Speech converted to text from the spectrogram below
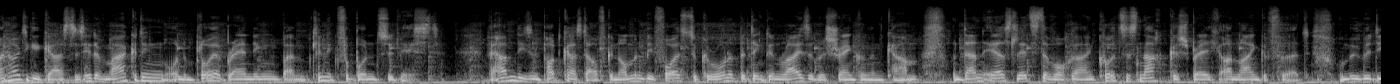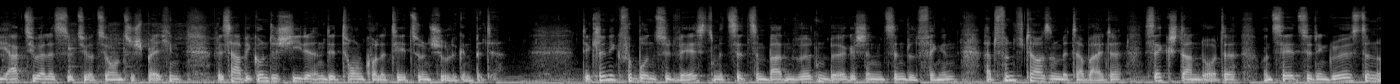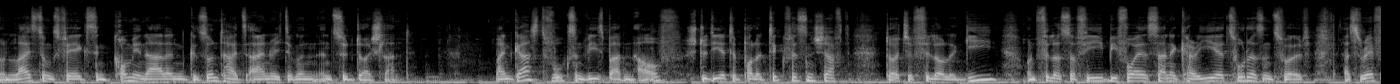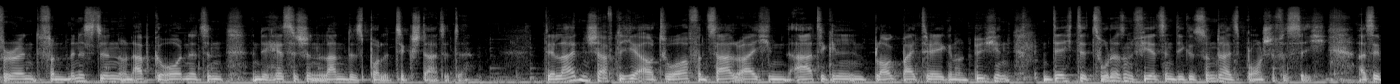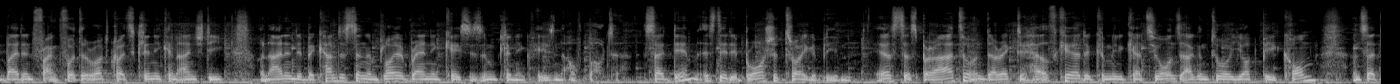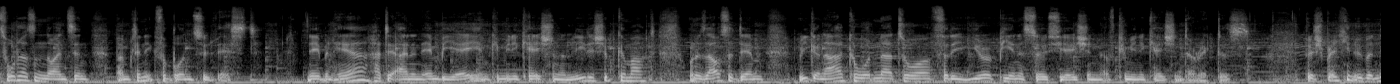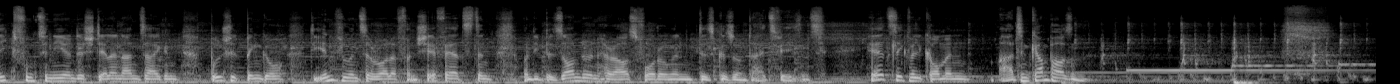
Mein heutiger Gast ist Head of Marketing und Employer Branding beim Klinikverbund Südwest. Wir haben diesen Podcast aufgenommen, bevor es zu Corona-bedingten Reisebeschränkungen kam und dann erst letzte Woche ein kurzes Nachgespräch online geführt, um über die aktuelle Situation zu sprechen, weshalb ich Unterschiede in der Tonqualität zu entschuldigen bitte. Der Klinikverbund Südwest mit Sitz im baden-württembergischen Sindelfingen hat 5000 Mitarbeiter, sechs Standorte und zählt zu den größten und leistungsfähigsten kommunalen Gesundheitseinrichtungen in Süddeutschland. Mein Gast wuchs in Wiesbaden auf, studierte Politikwissenschaft, deutsche Philologie und Philosophie, bevor er seine Karriere 2012 als Referent von Ministern und Abgeordneten in der hessischen Landespolitik startete. Der leidenschaftliche Autor von zahlreichen Artikeln, Blogbeiträgen und Büchern entdeckte 2014 die Gesundheitsbranche für sich, als er bei den Frankfurter Rotkreuz Kliniken einstieg und einen der bekanntesten Employer Branding Cases im Klinikwesen aufbaute. Seitdem ist er der Branche treu geblieben. Er ist das Berater und Director Healthcare der Kommunikationsagentur JP.com und seit 2019 beim Klinikverbund Südwest. Nebenher hat er einen MBA in Communication and Leadership gemacht und ist außerdem Regionalkoordinator für die European Association of Communication Directors. Wir sprechen über nicht funktionierende Stellenanzeigen, Bullshit-Bingo, die Influencer-Rolle von Chefärzten und die besonderen Herausforderungen des Gesundheitswesens. Herzlich willkommen, Martin Kamphausen.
